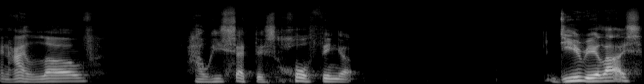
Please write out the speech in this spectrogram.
And I love how he set this whole thing up. Do you realize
